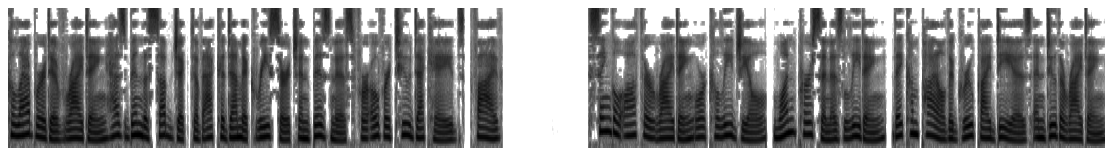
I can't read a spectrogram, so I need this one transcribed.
Collaborative writing has been the subject of academic research and business for over two decades. 5 Single-author writing or collegial, one person is leading, they compile the group ideas and do the writing.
